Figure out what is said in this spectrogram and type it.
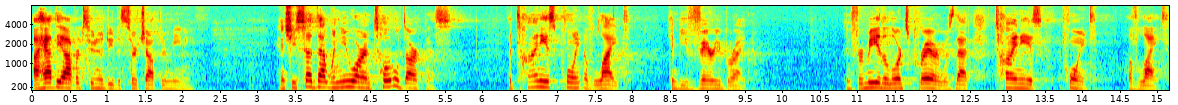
I had the opportunity to search out their meaning. And she said that when you are in total darkness, the tiniest point of light can be very bright. And for me, the Lord's Prayer was that tiniest point of light.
